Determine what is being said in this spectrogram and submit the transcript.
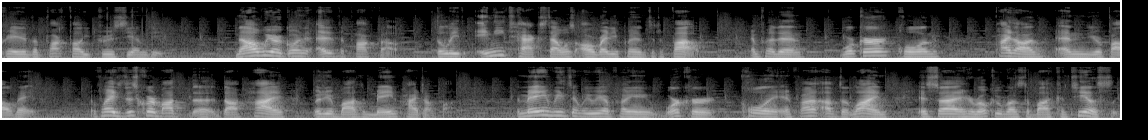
created the procfile through CMD. Now we are going to edit the procfile. Delete any text that was already put into the file and put in worker colon Python and your file name. Replace Discord bot uh, the hi with your bot's main Python file. The main reason we are putting worker colon in front of the line is so that Heroku runs the bot continuously.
